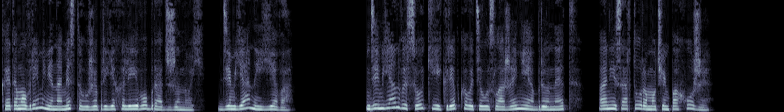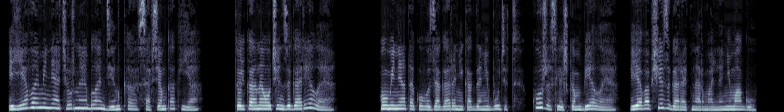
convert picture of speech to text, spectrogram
К этому времени на место уже приехали его брат с женой, Демьян и Ева. Демьян высокий и крепкого телосложения, брюнет. Они с Артуром очень похожи. Ева — миниатюрная блондинка, совсем как я. Только она очень загорелая, у меня такого загара никогда не будет. Кожа слишком белая. Я вообще загорать нормально не могу.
